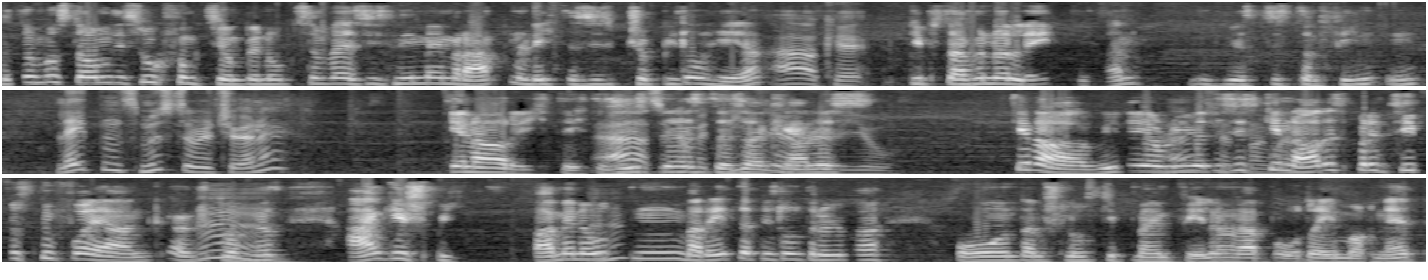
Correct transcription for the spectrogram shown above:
Du musst da um die Suchfunktion benutzen, weil es ist nicht mehr im Rampenlicht, das ist schon ein bisschen her. Ah, okay. Gibst einfach nur Layton an und wirst es dann finden. Layton's Mystery Journey? Genau, richtig. Das ah, ist das, das ist ein kleines. Review. Genau, Video Review. Ja, das ist genau das Prinzip, was du vorher an, angesprochen mm. hast. Angespielt. Ein paar Minuten, mhm. man redet ein bisschen drüber und am Schluss gibt man Empfehlungen ab oder eben auch nicht.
